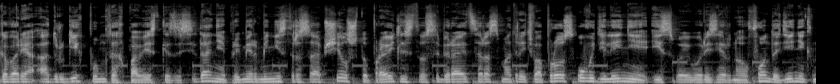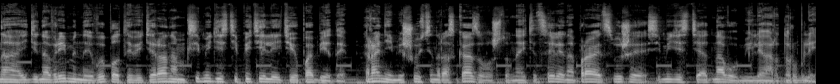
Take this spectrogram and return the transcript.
Говоря о других пунктах повестки заседания, премьер-министр сообщил, что правительство собирается рассмотреть вопрос о выделении из своего резервного фонда денег на единовременные выплаты ветеранам к 75-летию Победы. Ранее Мишустин рассказывал, что на эти цели направит свыше 71 миллиарда рублей.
